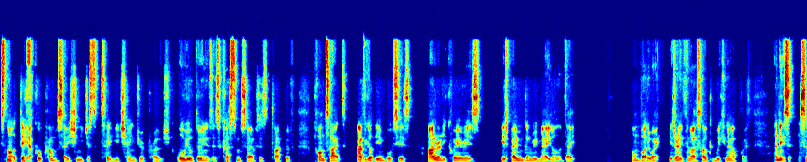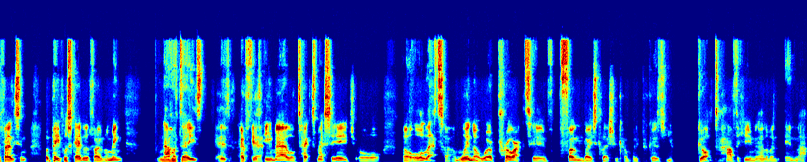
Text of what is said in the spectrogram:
It's not a difficult yep. conversation. You just take you change your approach. All you're doing is it's a customer services type of contact. Have you got the invoices? Are there any queries? Is payment going to be made on the date? On, oh, by the way, is there anything else we can help with? And it's it's a fairly simple, but people are scared of the phone. I mean, nowadays yeah. everything's yeah. email or text message or, or, or letter, and we're not. We're a proactive phone based collection company because you've got to have the human element in that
